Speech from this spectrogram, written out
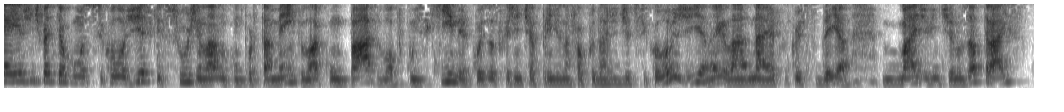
aí a gente vai ter algumas psicologias que surgem lá no comportamento, lá com Pavlov, com Skinner, coisas que a gente aprende na faculdade de psicologia, né? Lá na época que eu estudei há mais de 20 anos atrás.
